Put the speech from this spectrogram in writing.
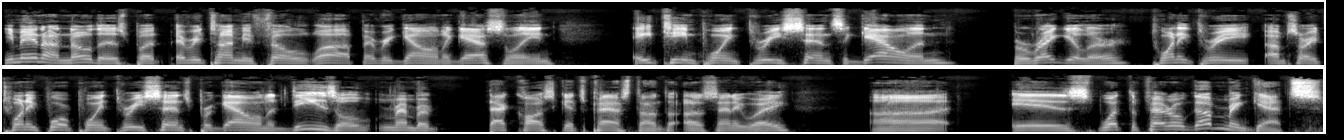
You may not know this, but every time you fill up every gallon of gasoline, 18.3 cents a gallon for regular, 23, I'm sorry, 24.3 cents per gallon of diesel. Remember, that cost gets passed on to us anyway, uh, is what the federal government gets.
